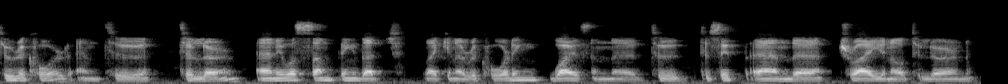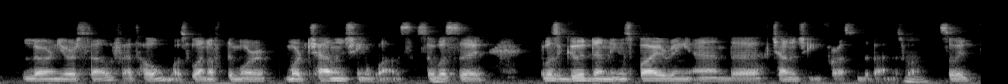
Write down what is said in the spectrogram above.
to record and to to learn, and it was something that like in a recording wise and uh, to to sit and uh, try you know to learn learn yourself at home was one of the more more challenging ones. So it was a it was good and inspiring and uh, challenging for us in the band as well. Mm. So it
